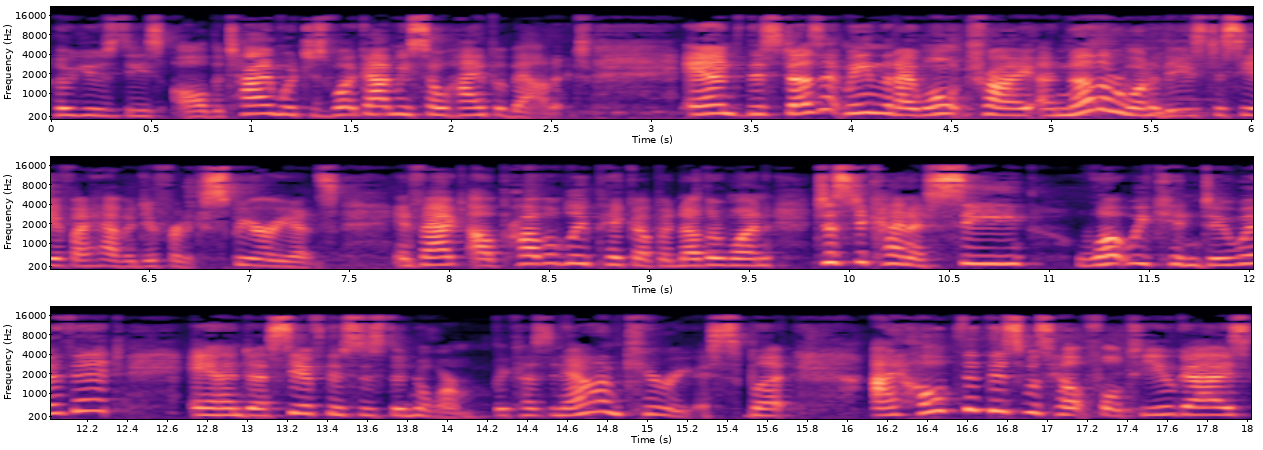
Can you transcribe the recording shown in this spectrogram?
who use these all the time, which is what got me so hype about it. And this doesn't mean that I won't try another one of these to see if I have a different experience. In fact, I'll probably pick up another one just to kind of see what we can do with it and uh, see if this is the norm because now I'm curious. But I hope that this was helpful to you guys.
